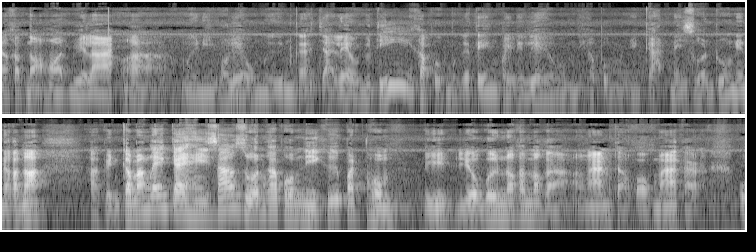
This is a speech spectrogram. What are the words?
นะครับเนาะฮอดเวลาอ่ามือนี้บ่เร็วมืออื่นก็จะเร็วอยู่ดีครับผมมันก็เต็งไปเรื่อยๆครับผมนี่ครับผมบรรยากาศในสวนตรงนี้นะครับเนาะอ่าเป็นกำลังแรงใจให้สาวสวนครับผมนี่คือปัดผมเหลียวเบิ่งเนาะครับเนาะก็งานก็ออกมาก็โอ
